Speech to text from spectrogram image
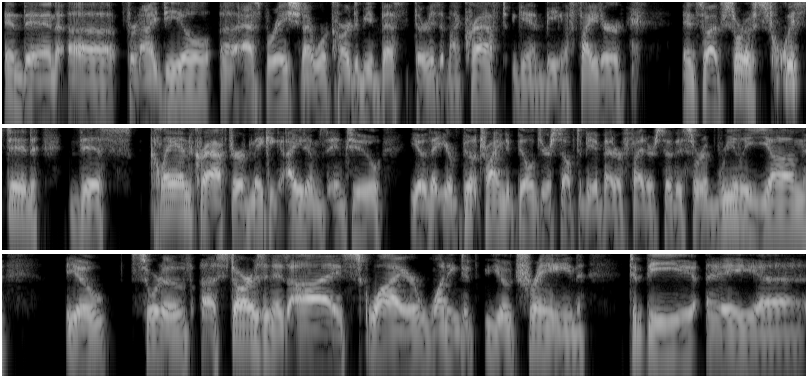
And then uh, for an ideal uh, aspiration, I work hard to be the best that there is at my craft. Again, being a fighter. And so I've sort of twisted this clan crafter of making items into you know that you're built trying to build yourself to be a better fighter. So this sort of really young you know sort of uh, stars in his eyes squire wanting to you know train to be a uh,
